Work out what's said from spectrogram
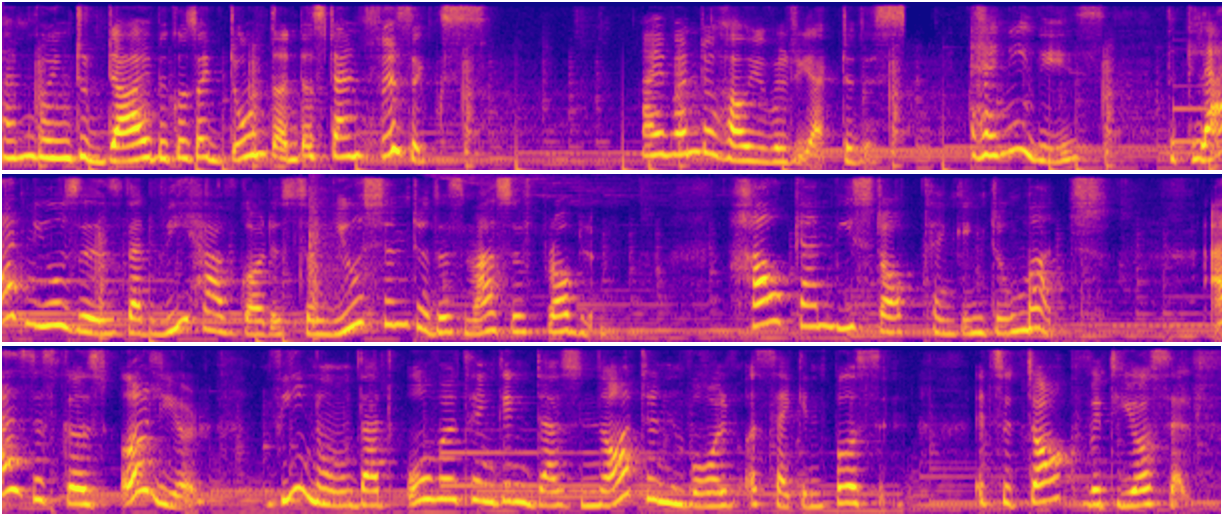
I'm going to die because I don't understand physics. I wonder how you will react to this. Anyways, the glad news is that we have got a solution to this massive problem. How can we stop thinking too much? As discussed earlier, we know that overthinking does not involve a second person. It's a talk with yourself.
